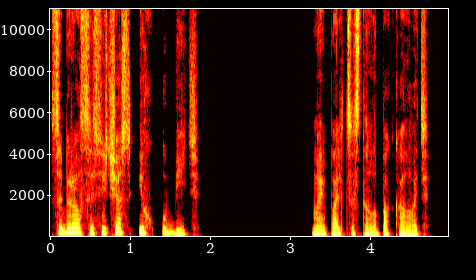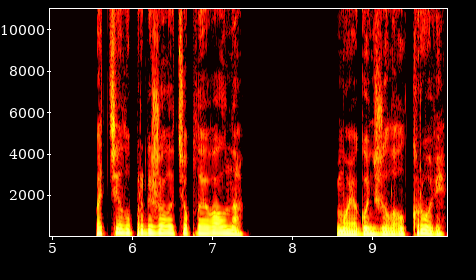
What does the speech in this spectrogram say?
собирался сейчас их убить. Мои пальцы стало покалывать. По телу пробежала теплая волна. Мой огонь желал крови.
